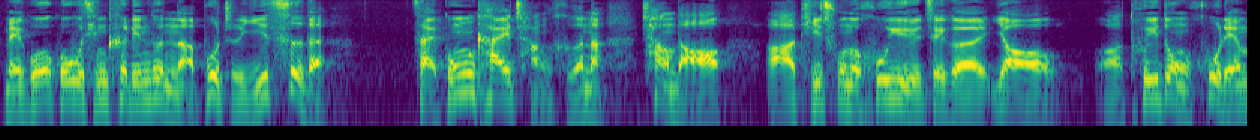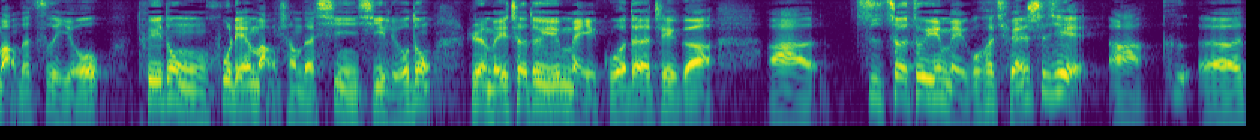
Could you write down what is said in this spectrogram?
美国国务卿克林顿呢，不止一次的在公开场合呢，倡导啊，提出呢，呼吁这个要啊推动互联网的自由，推动互联网上的信息流动，认为这对于美国的这个啊，这这对于美国和全世界啊各呃，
